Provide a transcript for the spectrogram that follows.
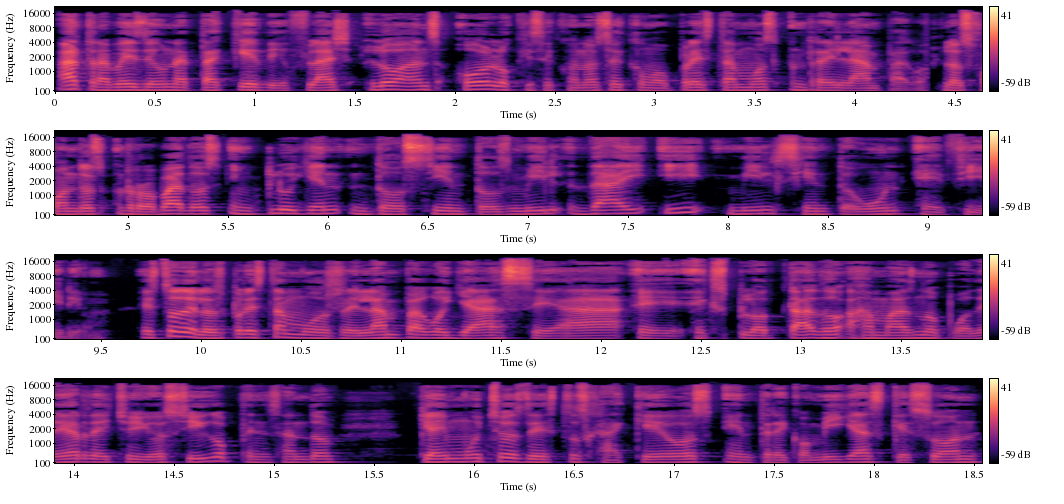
a través de un ataque de flash loans o lo que se conoce como préstamos relámpago. Los fondos robados incluyen 200 mil DAI y 1101 Ethereum. Esto de los préstamos relámpago ya se ha eh, explotado a más no poder. De hecho, yo sigo pensando que hay muchos de estos hackeos, entre comillas, que son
